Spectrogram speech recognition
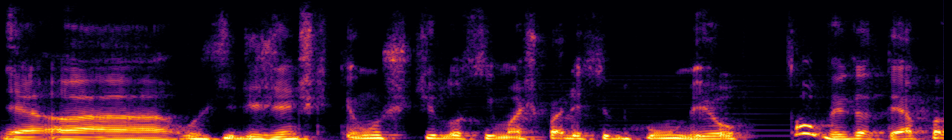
né, a, os dirigentes que têm um estilo assim mais parecido com o meu, talvez até pra,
